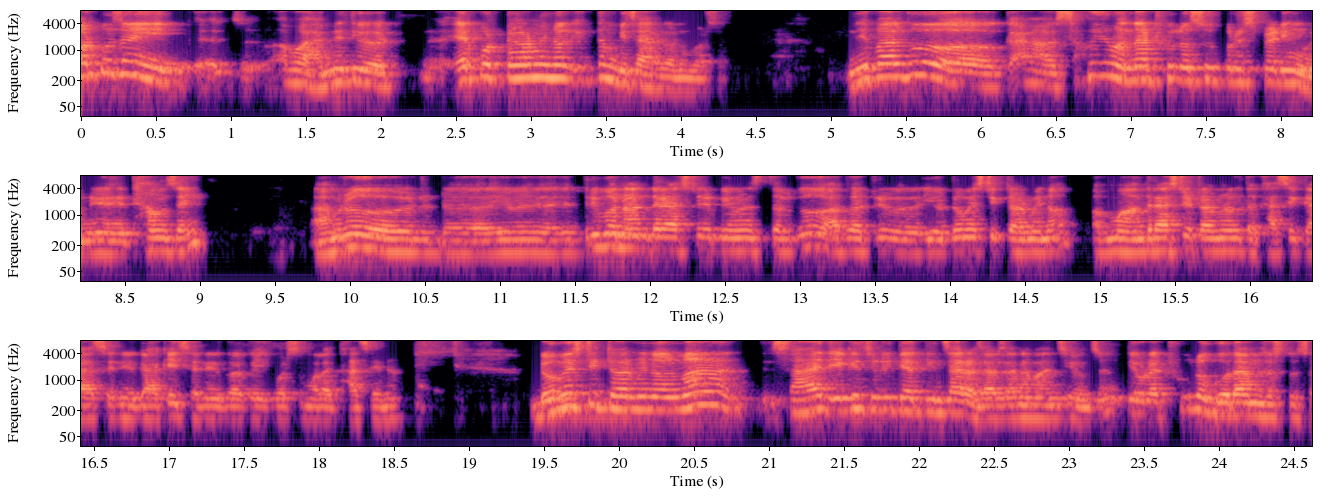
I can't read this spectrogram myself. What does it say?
अर्को चाहिँ अब हामीले त्यो एयरपोर्ट टर्मिनल एकदम विचार गर्नुपर्छ। नेपालको सबैभन्दा ठुलो सुपर स्प्रेडिङ हुने ठाउँ चाहिँ हाम्रो यो त्रिभुवन अन्तर्राष्ट्रिय विमानस्थलको अथवा यो डोमेस्टिक टर्मिनल। अब म अन्तर्राष्ट्रिय टर्मिनल त खासै गएको छैन गएकै छैन गएको एक वर्ष मलाई थाहा छैन। डोमेस्टिक टर्मिनलमा सायद एकैचोटि त्यहाँ तिन चार हजारजना मान्छे हुन्छन्। त्यो एउटा ठुलो गोदाम जस्तो छ।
